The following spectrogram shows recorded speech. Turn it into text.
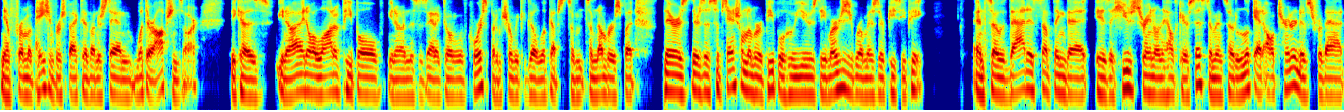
you know, from a patient perspective, understand what their options are. Because, you know, I know a lot of people, you know, and this is anecdotal, of course, but I'm sure we could go look up some some numbers. But there's there's a substantial number of people who use the emergency room as their PCP and so that is something that is a huge strain on the healthcare system. And so to look at alternatives for that,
